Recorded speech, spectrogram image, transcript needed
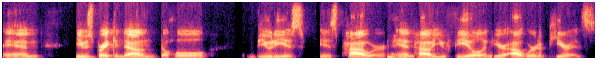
and he was breaking down the whole beauty is is power mm-hmm. and how you feel and your outward appearance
